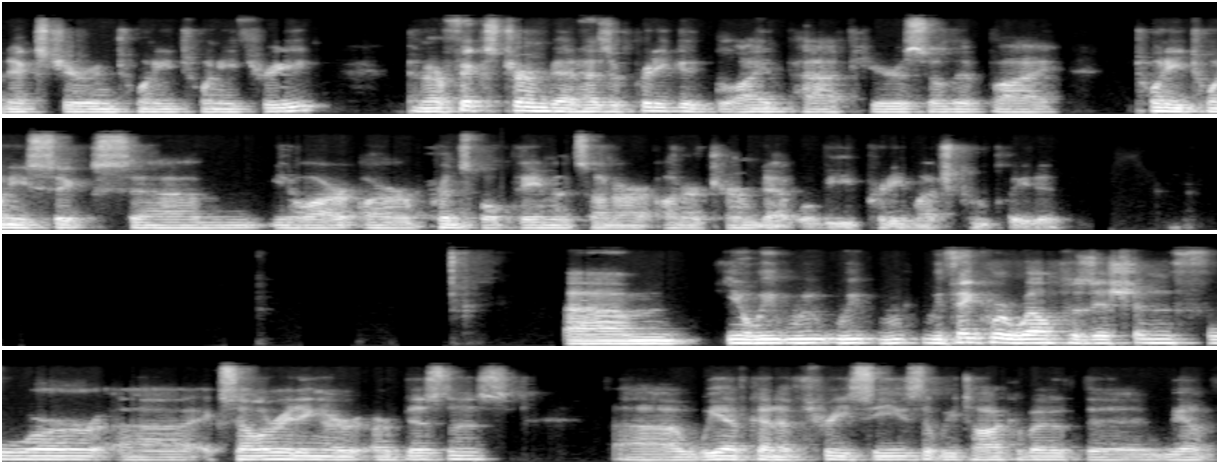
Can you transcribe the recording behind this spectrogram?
next year in 2023. And our fixed term debt has a pretty good glide path here, so that by 2026, um, you know, our, our principal payments on our on our term debt will be pretty much completed. Um, you know, we, we, we think we're well positioned for uh, accelerating our, our business. Uh, we have kind of three C's that we talk about. The, we have,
